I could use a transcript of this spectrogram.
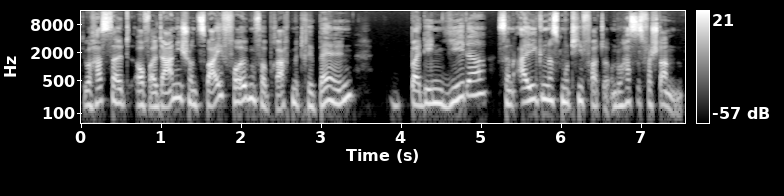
du hast halt auf Aldani schon zwei Folgen verbracht mit Rebellen, bei denen jeder sein eigenes Motiv hatte und du hast es verstanden.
